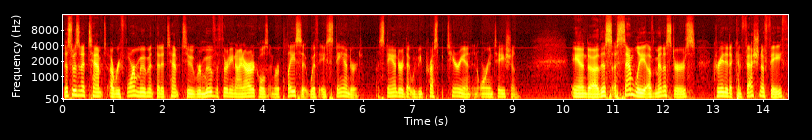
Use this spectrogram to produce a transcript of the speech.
This was an attempt, a reform movement that attempt to remove the 39 articles and replace it with a standard, a standard that would be Presbyterian in orientation. And uh, this assembly of ministers created a confession of faith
